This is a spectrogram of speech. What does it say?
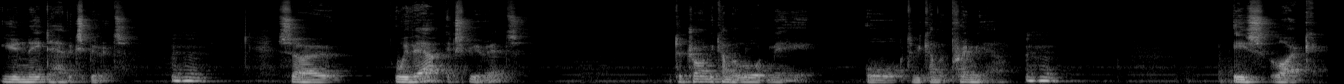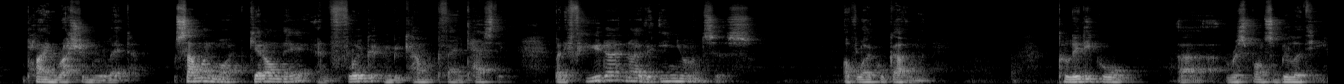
you need to have experience. Mm-hmm. So, without experience, to try and become a Lord Mayor or to become a Premier mm-hmm. is like playing Russian roulette. Someone might get on there and fluke it and become fantastic. But if you don't know the nuances of local government, political uh, responsibility,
